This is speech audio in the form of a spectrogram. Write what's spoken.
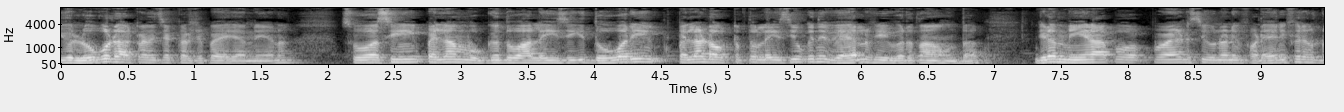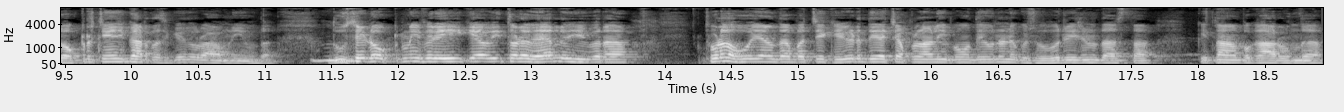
ਜਦੋਂ ਲੋਗੋ ਡਾਕਟਰਾਂ ਦੇ ਚੱਕਰ 'ਚ ਪੈ ਜਾਂਦੇ ਆ ਨਾ। ਸੋ ਅਸੀਂ ਪਹਿਲਾਂ ਮੁੱਗੇ ਦਵਾ ਲਈ ਸੀਗੀ, ਦੋ ਵਾਰੀ ਪਹਿਲਾਂ ਡਾਕਟਰ ਤੋਂ ਲਈ ਸੀ, ਉਹ ਕਹਿੰਦੇ ਵਾਇਰਲ ਫੀਵਰ ਤਾਂ ਹੁੰਦਾ। ਜਿਹੜਾ ਮੇਰਾ ਪੁਆਇੰਟ ਸੀ ਉਹਨਾਂ ਨੇ ਫੜਿਆ ਨਹੀਂ ਫਿਰ ਡਾਕਟਰ ਚੇਂਜ ਕਰਤਾ ਸੀ ਕਿ ਤੋਂ ਆਰਾਮ ਨਹੀਂ ਹੁੰਦਾ। ਦੂਸਰੇ ਡਾਕਟਰ ਨੇ ਫਿਰ ਇਹੀ ਕਿਹਾ ਵੀ ਥੋੜਾ ਵਾਇਰਲ ਫੀਵਰ ਆ ਥੋੜਾ ਹੋ ਜਾਂਦਾ ਬੱਚੇ ਖੇਡਦੇ ਆ ਚੱਪਲਾਂ ਨਹੀਂ ਪਾਉਂਦੇ ਉਹਨਾਂ ਨੇ ਕੁਝ ਹੋਰ ਰੀਜ਼ਨ ਦੱਸਤਾ ਕਿ ਤਾਂ ਬੁਖਾਰ ਹੁੰਦਾ।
